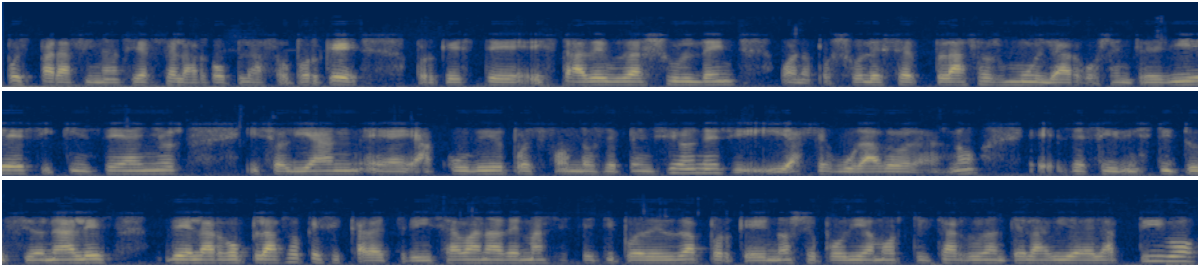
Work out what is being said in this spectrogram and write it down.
pues para financiarse a largo plazo. ¿Por qué? Porque este, esta deuda Schulden, bueno, pues suele ser plazos muy largos, entre 10 y 15 años, y solían eh, acudir pues fondos de pensiones y, aseguradoras, ¿no? Es decir, institucionales de largo plazo que se caracterizaban además este tipo de deuda porque no se podía amortizar durante la vida del activo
